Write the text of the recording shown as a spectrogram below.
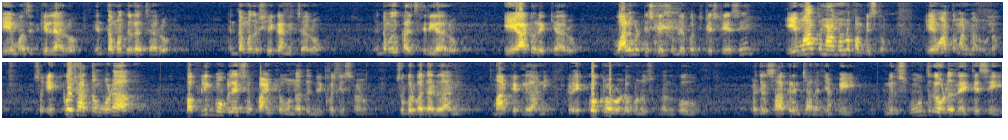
ఏ మసీద్కి వెళ్ళారు? ఎంతమంది కలిశారో? ఎంతమంది షేక్ హ్యాండ్ ఇచ్చారు? ఎంతమంది కలిసి తిరిగారు? ఏ ఆటోలు ఎక్కారు? వాళ్ళు కూడా టెస్ట్ చేస్తాం రేపు టెస్ట్ చేసి ఏ మాత్రం మనం పంపిస్తాం. ఏ మాత్రం ఉన్నాం. సో ఎక్కువ శాతం కూడా పబ్లిక్ మొబిలైజేషన్ పాయింట్లు ఉన్నదని రిక్వెస్ట్ చేస్తున్నాను. సూపర్ బజార్లు కానీ మార్కెట్లు కానీ ఇక్కడ ఎక్కువ క్రౌడ్ ఉండకుండా చూసుకున్నందుకు ప్రజలు సహకరించాలని చెప్పి మీరు స్మూత్గా కూడా దయచేసి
